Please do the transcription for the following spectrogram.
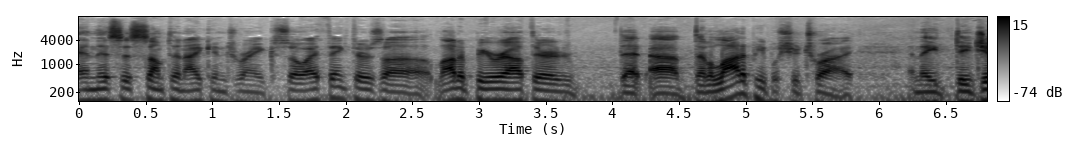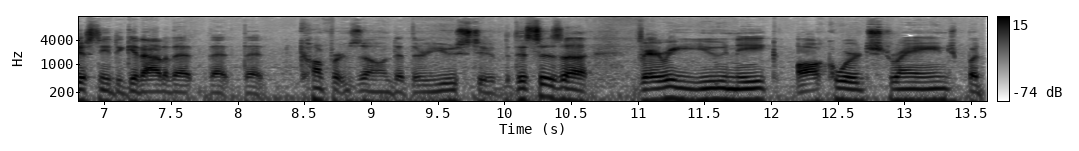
And this is something I can drink. So I think there's a lot of beer out there that uh, that a lot of people should try. And they, they just need to get out of that, that, that comfort zone that they're used to. But this is a very unique, awkward, strange, but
